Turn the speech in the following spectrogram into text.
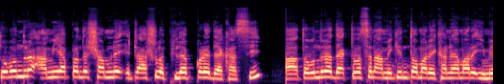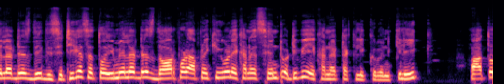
তো বন্ধুরা, আমি আপনাদের সামনে এটা আসলে ফিল করে দেখাচ্ছি। তো বন্ধুরা, দেখতে পাচ্ছেন, আমি কিন্তু আমার এখানে আমার ইমেল অ্যাড্রেস দিয়ে দিচ্ছি ঠিক আছে? তো ইমেল অ্যাড্রেস দেওয়ার পরে আপনি কি করবেন, এখানে সেন্ট ওটিপি এখানে একটা ক্লিক করবেন। ক্লিক তো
